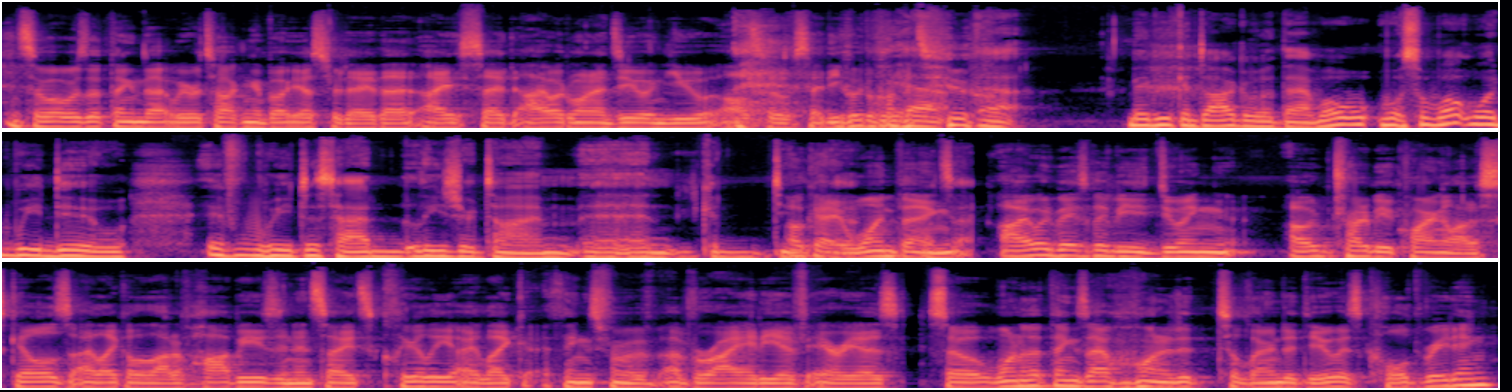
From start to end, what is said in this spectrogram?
And so what was the thing that we were talking about yesterday that I said I would want to do and you also said you would want Yeah, to do? yeah. Maybe you can talk about that. Well, so what would we do if we just had leisure time and could do? Okay, that? one thing. I would basically be doing, I would try to be acquiring a lot of skills. I like a lot of hobbies and insights. Clearly, I like things from a, variety of areas. So, one of the things I wanted to, to learn to do is cold reading.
